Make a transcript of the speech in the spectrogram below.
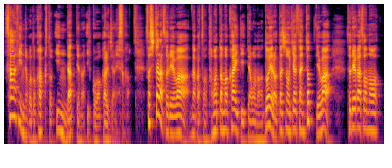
サーフィンのこと書くといいんだっていうのは一個わかるじゃないですか。そしたらそれは、なんかそのたまたま書いていたものが、どうやら私のお客さんにとっては、それがその、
